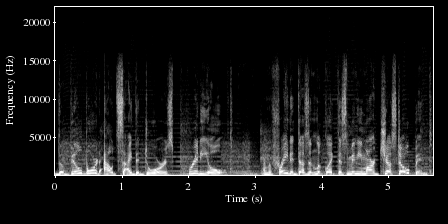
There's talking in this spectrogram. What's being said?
The billboard outside the door is pretty old. I'm afraid it doesn't look like this mini mart just opened.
